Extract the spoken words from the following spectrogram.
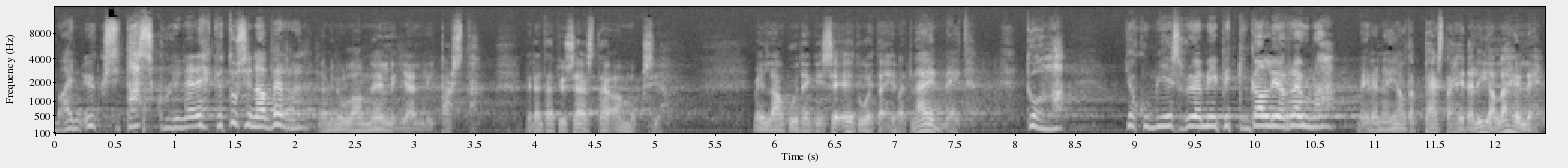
Vain yksi taskullinen, ehkä tusinan verran. Ja minulla on neljä lipasta. Meidän täytyy säästää ammuksia. Meillä on kuitenkin se etu, että he eivät näe meitä. Tuolla joku mies ryömii pitkin kallion reunaa. Meidän ei auta päästä heitä liian lähelle.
